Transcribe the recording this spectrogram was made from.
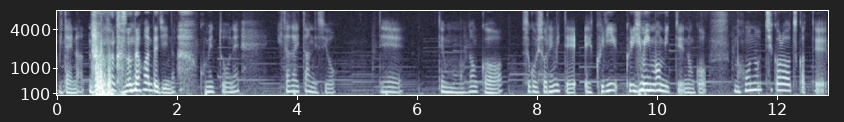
みたいな なんかそんなファンタジーなコメントをねいただいたんですよ。ででもなんかすごいそれ見てえクリクリーミーマミってなんか魔法の力を使って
